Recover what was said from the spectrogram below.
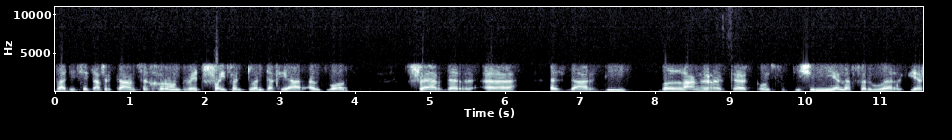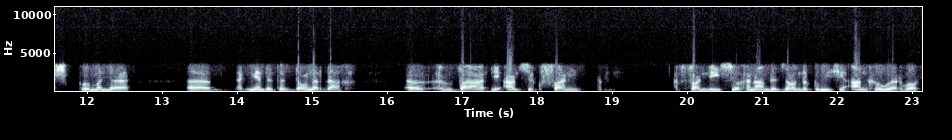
wat die Suid-Afrikaanse grondwet 25 jaar oud word. Verder uh is daar die belangrike konstitusionele verhoor eerskomende uh ek meen dit is donderdag uh waar die aansoek van van die sogenaamde sondekommissie aangehoor word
